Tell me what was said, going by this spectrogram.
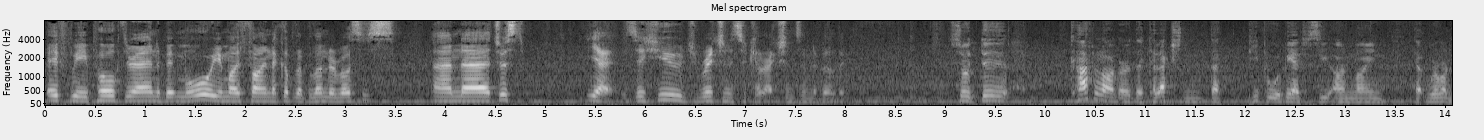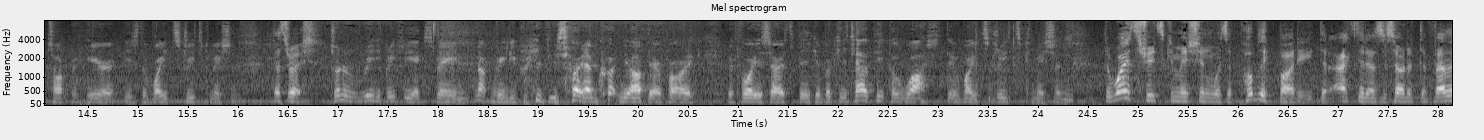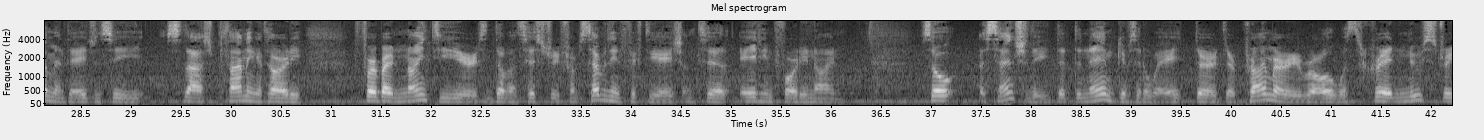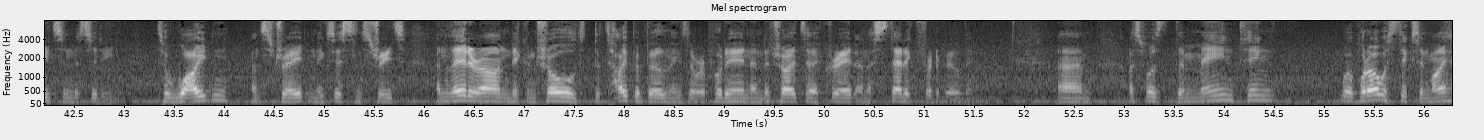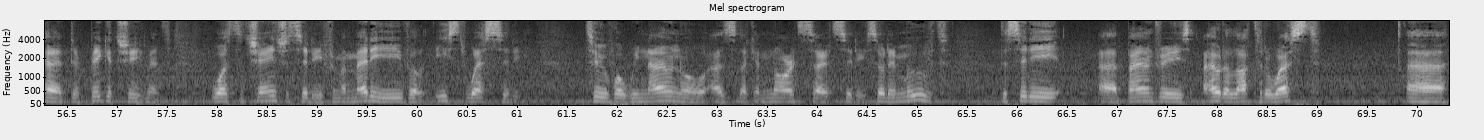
If we poked around a bit more, you might find a couple of blunderbusses. And uh, just, yeah, it's a huge richness of collections in the building. So the catalogue or the collection that people will be able to see online that we're going to talk about here is the Wide Streets Commission. That's right. Do you want to really briefly explain, not really briefly, sorry, I'm cutting you off there, Pádraig, before you start speaking, but can you tell people what the Wide Streets Commission The Wide Streets Commission was a public body that acted as a sort of development agency slash planning authority for about 90 years in Dublin's history from 1758 until 1849. So essentially, the, the name gives it away. Their, their primary role was to create new streets in the city, to widen and straighten existing streets, and later on they controlled the type of buildings that were put in and they tried to create an aesthetic for the building. Um, I suppose the main thing, well, what always sticks in my head, their big achievement was to change the city from a medieval east west city to what we now know as like a north south city. So they moved the city uh, boundaries out a lot to the west. Uh,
